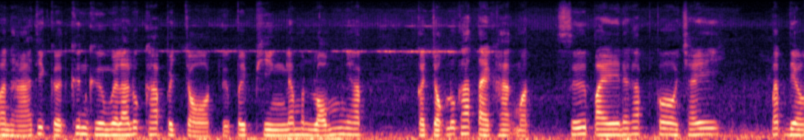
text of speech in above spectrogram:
ปัญหาที่เกิดขึ้นคือเวลาลูกค้าไปจอดหรือไปพิงแล้วมันล้มนี่ยครับกระจกลูกค้าแตกหักหมดซื้อไปนะครับ ก็ใช้แป๊บเดียว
